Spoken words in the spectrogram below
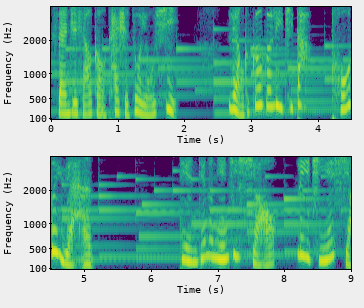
三只小狗开始做游戏，两个哥哥力气大，投得远。点点的年纪小，力气也小，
